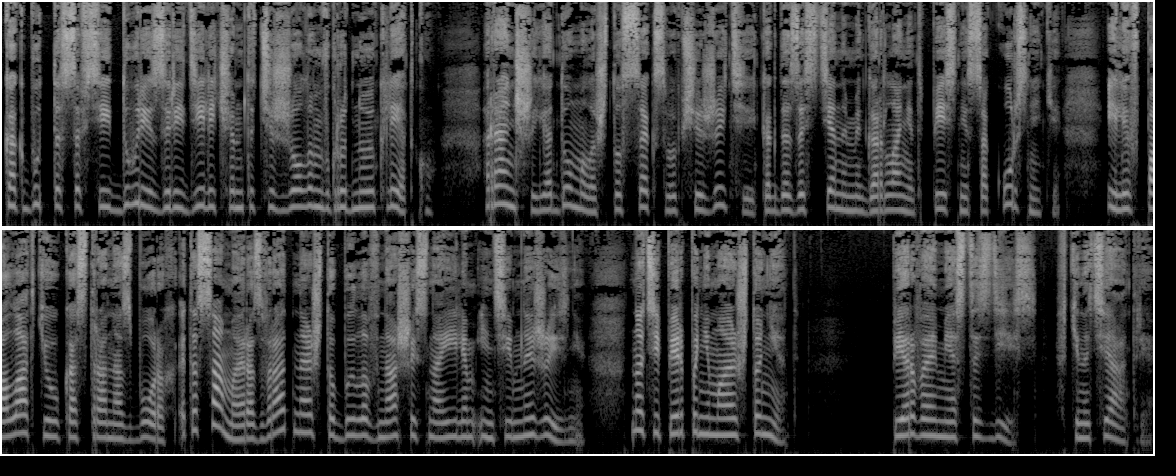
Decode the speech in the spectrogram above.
как будто со всей дури зарядили чем-то тяжелым в грудную клетку. Раньше я думала, что секс в общежитии, когда за стенами горланят песни сокурсники или в палатке у костра на сборах, это самое развратное, что было в нашей с Наилем интимной жизни. Но теперь понимаю, что нет. Первое место здесь, в кинотеатре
